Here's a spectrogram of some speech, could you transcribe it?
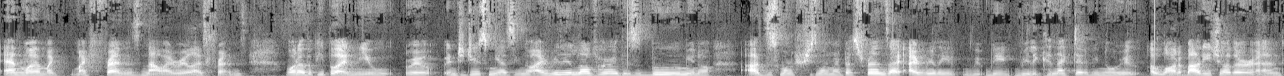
and one of my, my friends, now I realize friends, one of the people I knew introduced me as, you know, I really love her, this is Boom, you know, uh, this one, she's one of my best friends. I, I really, we really connected. We know re- a lot about each other and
